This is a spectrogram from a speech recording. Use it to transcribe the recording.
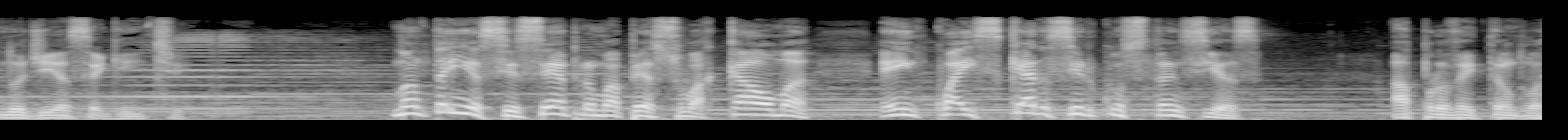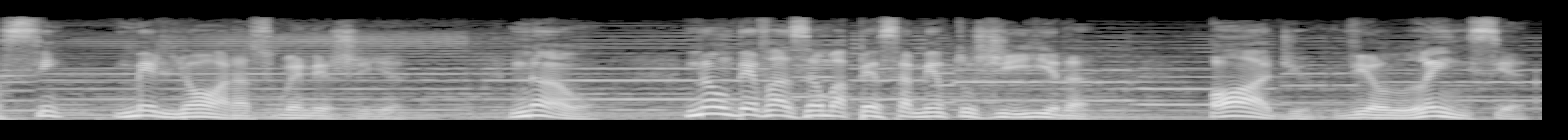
no dia seguinte. Mantenha-se sempre uma pessoa calma em quaisquer circunstâncias, aproveitando assim melhor a sua energia. Não, não dê vazão a pensamentos de ira, ódio, violência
